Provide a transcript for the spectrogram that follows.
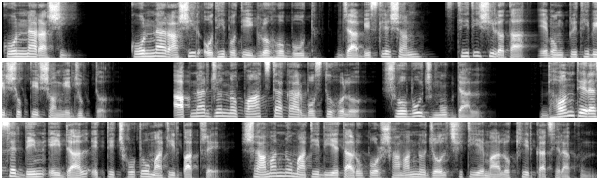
কন্যা রাশি। কন্যা রাশির অধিপতি গ্রহ বুধ, যা বিশ্লেষণ, স্থিতিশীলতা এবং পৃথিবীর শক্তির সঙ্গে যুক্ত। আপনার জন্য পাঁচ টাকার বস্তু হল সবুজ মুগ ডাল। ধন দিন এই ডাল একটি ছোট মাটির পাত্রে। সামান্য মাটি দিয়ে তার উপর সামান্য জল ছিটিয়ে মা লক্ষ্মীর কাছে রাখুন।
